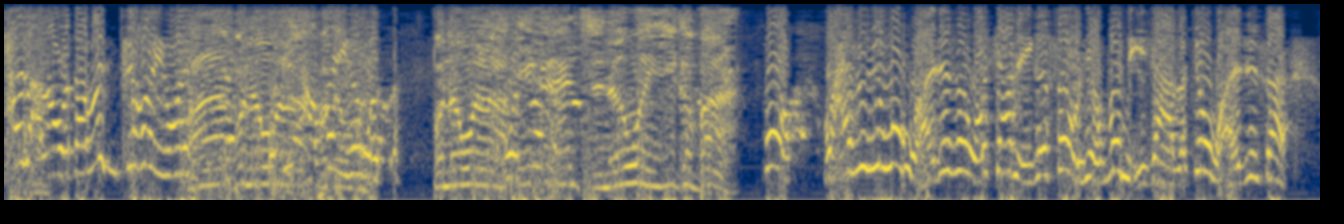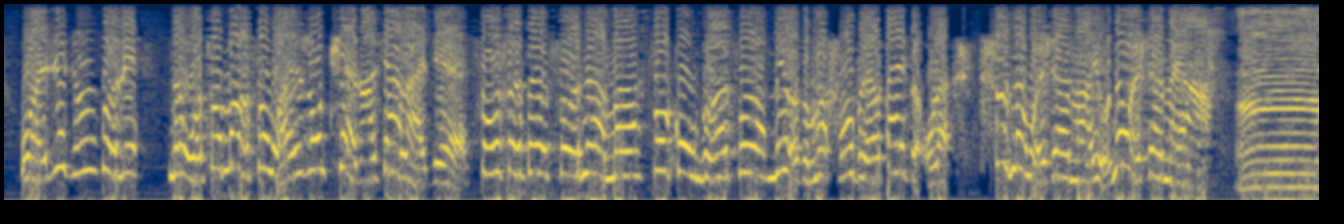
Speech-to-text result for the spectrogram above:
太长了，我再问你最后一个问题。啊，不能问了，不能问。不能问了，一个人只能问一个半。不，我还是就问我儿子，我想起一个事我就问你一下子，就我儿子事儿。我儿子就是说的，那我做梦说我儿子从天上下来的，说说说说那什么说功德，说没有什么福德带走了，是那回事吗？有那回事没啊？呃，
